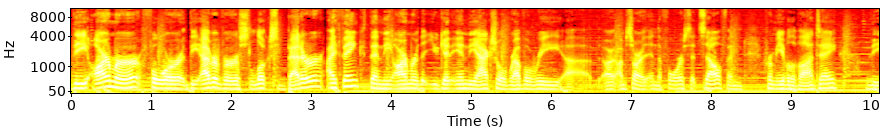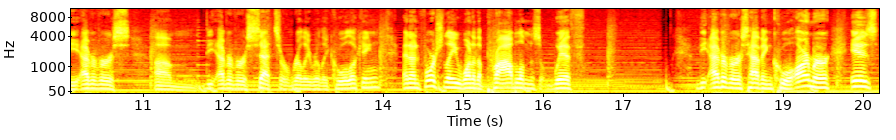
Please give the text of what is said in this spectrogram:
the armor for the Eververse looks better, I think, than the armor that you get in the actual Revelry. Uh, I'm sorry, in the Forest itself, and from Eva Levante. The Eververse, um, the Eververse sets are really, really cool looking. And unfortunately, one of the problems with the Eververse having cool armor is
